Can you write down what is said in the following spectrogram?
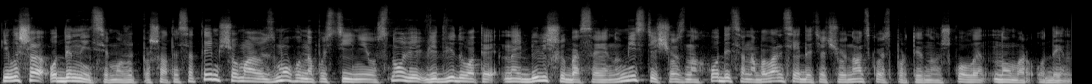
І лише одиниці можуть пишатися тим, що мають змогу на постійній основі відвідувати найбільший басейн у місті, що знаходиться на балансі дитячо-юнацької спортивної школи номер 1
